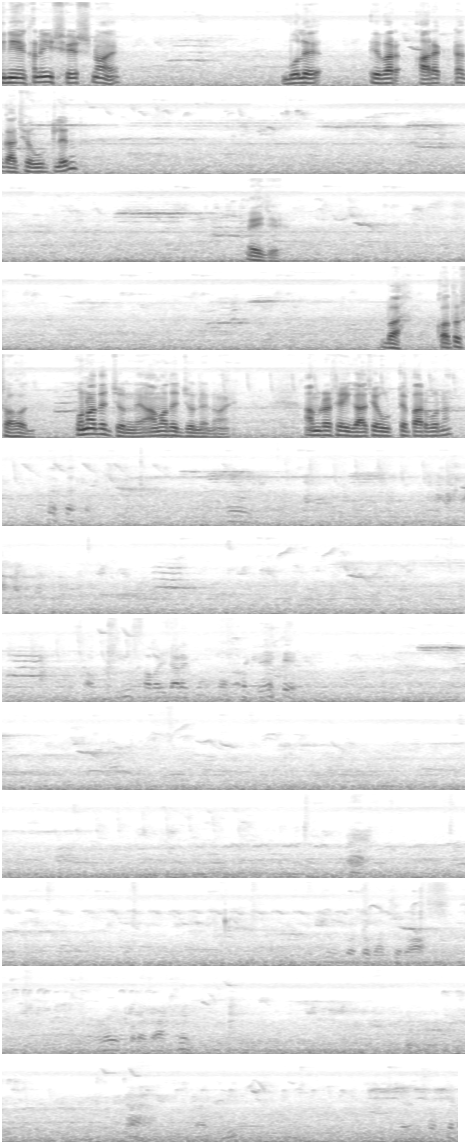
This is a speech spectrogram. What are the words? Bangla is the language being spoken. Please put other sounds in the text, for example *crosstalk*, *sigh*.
তিনি এখানেই শেষ নয় বলে এবার আর একটা গাছে উঠলেন। এই যে। বাহ, কত সহজ। ওনাদের জন্যে, আমাদের জন্যে নয়। আমরা সেই গাছে উঠতে পারব না। জিনিস সবারই দ্বারা একটু হবে কত গাছের রস অনেক কটা গাছের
